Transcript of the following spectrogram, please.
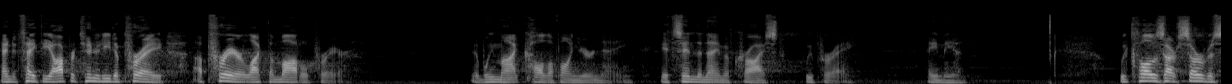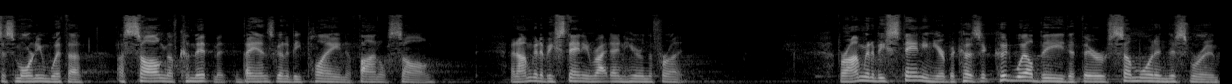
and to take the opportunity to pray a prayer like the model prayer that we might call upon your name. It's in the name of Christ we pray. Amen. We close our service this morning with a, a song of commitment. The band's going to be playing a final song. And I'm going to be standing right down here in the front. For I'm going to be standing here because it could well be that there's someone in this room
